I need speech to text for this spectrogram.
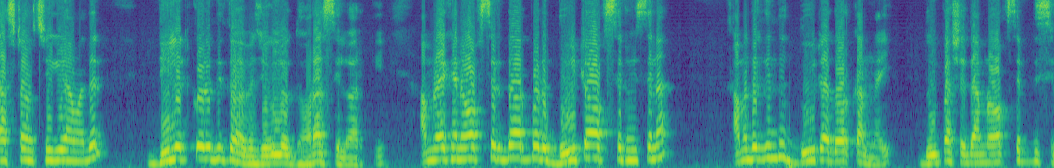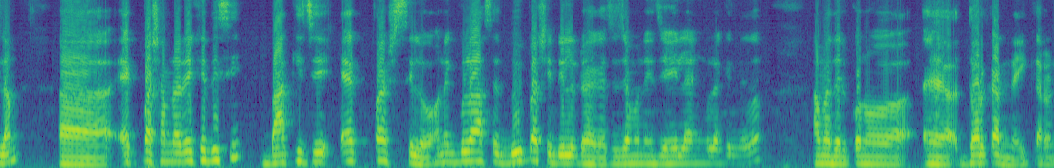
কাজটা হচ্ছে গিয়ে আমাদের ডিলিট করে দিতে হবে, যেগুলো ধরা ছিল আর কি। আমরা এখানে অফসেট দেওয়ার পরে দুইটা অফসেট হয়েছে না? আমাদের কিন্তু দুইটা দরকার নাই। দুই পাশে আমরা অফসেট দিছিলাম। এক পাশ আমরা রেখে দিছি। বাকি যে এক পাশ ছিল, অনেকগুলো আছে, দুই পাশে ডিলিট হয়ে গেছে। যেমন এই যে এই লাইনগুলো কিন্তু আমাদের কোনো দরকার নেই, কারণ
